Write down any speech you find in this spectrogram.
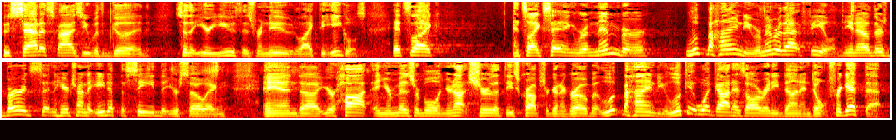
who satisfies you with good, so that your youth is renewed like the eagles. It's like it's like saying, remember, look behind you. Remember that field. You know, there's birds sitting here trying to eat up the seed that you're sowing, and uh, you're hot and you're miserable and you're not sure that these crops are going to grow. But look behind you. Look at what God has already done, and don't forget that.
